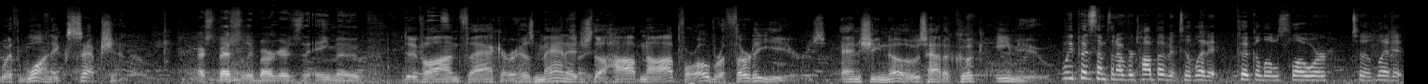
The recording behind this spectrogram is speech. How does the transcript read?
with one exception. Our specialty burger is the emu. Devon Thacker has managed the hobnob for over 30 years, and she knows how to cook emu. We put something over top of it to let it cook a little slower, to let it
